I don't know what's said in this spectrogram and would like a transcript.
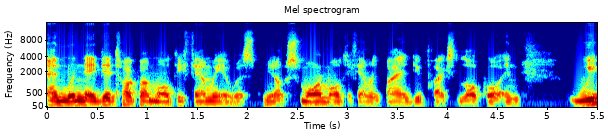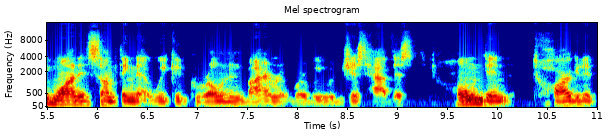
and when they did talk about multifamily, it was you know smaller multifamily buying duplex local, and we wanted something that we could grow an environment where we would just have this honed in, targeted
